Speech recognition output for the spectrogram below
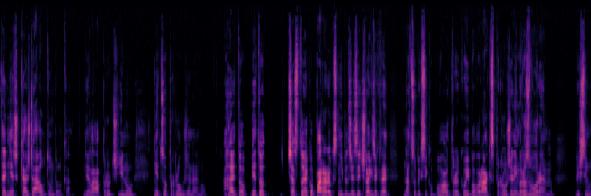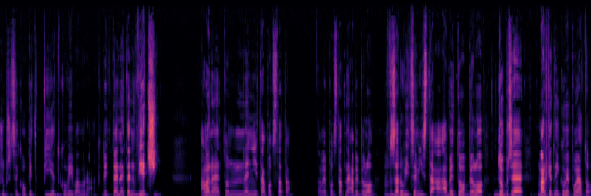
téměř každá automobilka dělá pro Čínu něco prodlouženého. A je to, je to často jako paradoxní, protože si člověk řekne, na co bych si kupoval trojkový bavorák s prodlouženým rozvorem, když si můžu přece koupit pětkový bavorák. Teď ten je ten větší. Ale ne, to není ta podstata. Tam je podstatné, aby bylo vzadu více místa a aby to bylo dobře marketingově pojato.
